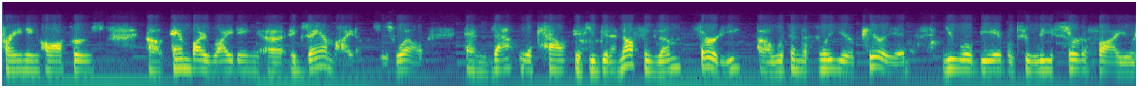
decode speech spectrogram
training offers, uh, and by writing uh, exam items as well and that will count if you get enough of them 30 uh, within the three year period you will be able to recertify your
